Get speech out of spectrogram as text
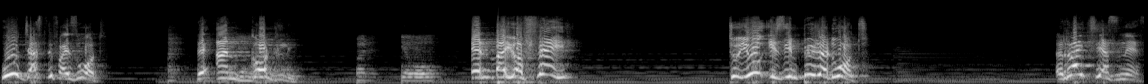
who justifies what? The ungodly. And by your faith, to you is imputed what? Righteousness.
